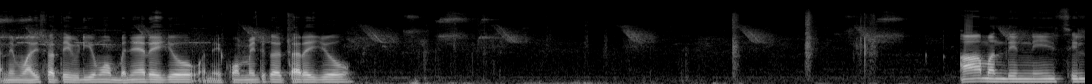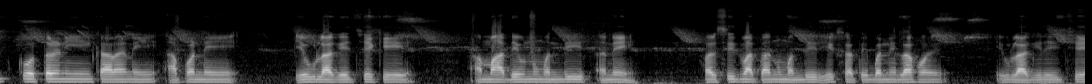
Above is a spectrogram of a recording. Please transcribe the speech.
અને મારી સાથે વિડીયોમાં બન્યા રહેજો અને કોમેન્ટ કરતા રહેજો. આ મંદિરની શિલ્પ કોતરણી કારણે આપણને એવું લાગે છે કે આ મહાદેવનું મંદિર અને હરસિદ્ધ માતાનું મંદિર એકસાથે બનેલા હોય એવું લાગી રહ્યું છે.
